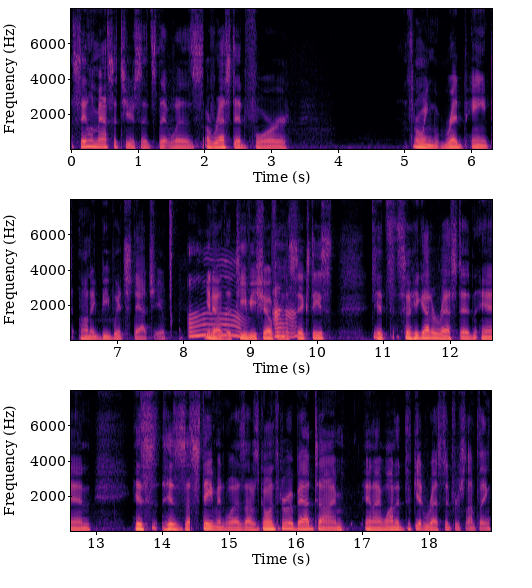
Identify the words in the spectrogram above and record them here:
Salem, Massachusetts that was arrested for throwing red paint on a bewitched statue. You know, the TV show from the 60s. It's so he got arrested and his his uh, statement was I was going through a bad time and I wanted to get arrested for something.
